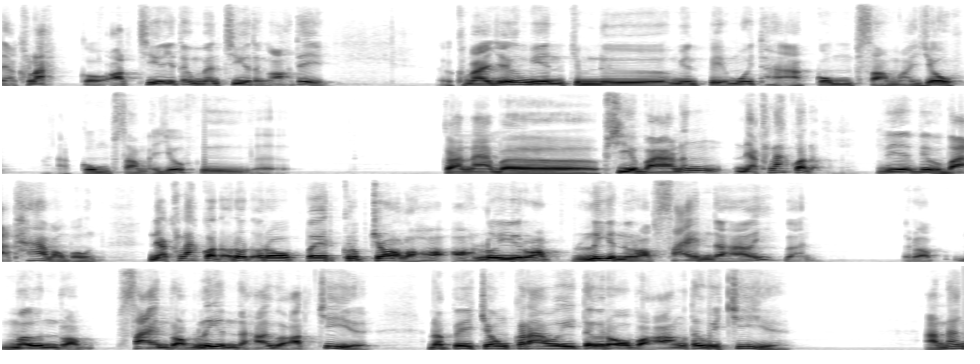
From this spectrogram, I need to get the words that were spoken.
អ្នកខ្លះក៏អត់ជាទៅមិនមែនជាទាំងអស់ទេខ្មែរយើងមានជំនឿមានពាក្យមួយថាអាគមផ្សំអាយុអាគមផ្សំអាយុគឺកាលណាបើព្យាបាលហ្នឹងអ្នកខ្លះគាត់វាវាពិបាកថាបងប្អូន អ្នកខ្លះគាត់រត់រោពេទ្យគ្រប់ច្រកលហអស់លុយរាប់លានរាប់សែនទៅហើយបាទរាប់ម៉ឺនរាប់សែនរាប់លានទៅហើយវាអត់ជាដល់ពេលចុងក្រោយទៅរកព្រះអង្គទៅវាជាអាហ្នឹង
